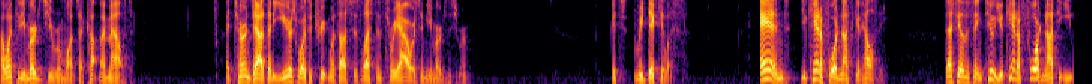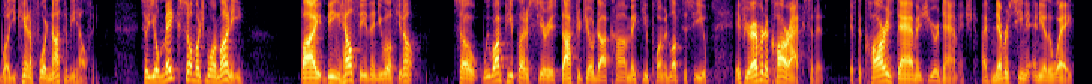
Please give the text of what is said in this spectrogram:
I went to the emergency room once. I cut my mouth. It turns out that a year's worth of treatment with us is less than three hours in the emergency room. It's ridiculous. And you can't afford not to get healthy. That's the other thing, too. You can't afford not to eat well. You can't afford not to be healthy. So you'll make so much more money by being healthy than you will if you don't. So we want people that are serious. DrJoe.com. Make the appointment. Love to see you. If you're ever in a car accident, if the car is damaged, you're damaged. I've never seen it any other way.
